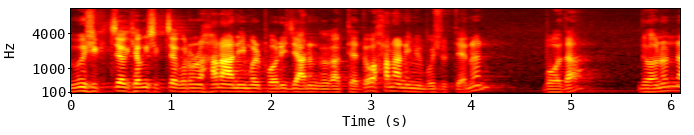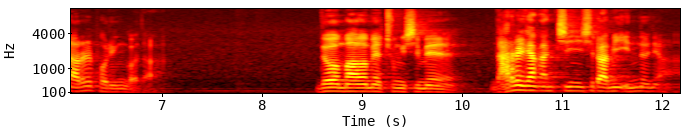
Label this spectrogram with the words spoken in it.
의식적 형식적으로는 하나님을 버리지 않은 것 같아도 하나님이 보실 때는 뭐다? 너는 나를 버린 거다. 너 마음의 중심에 나를 향한 진실함이 있느냐?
